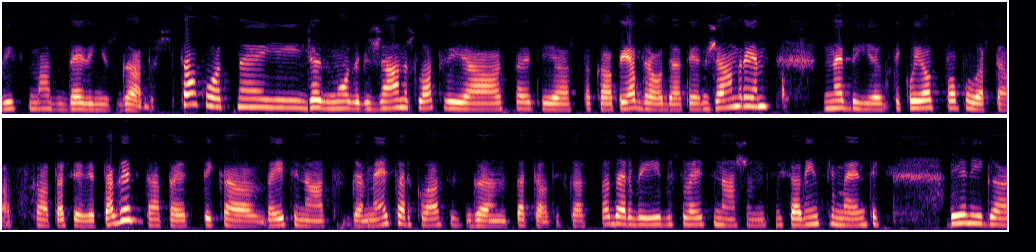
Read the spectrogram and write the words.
vismaz deviņus gadus. Sākotnēji džēza mūzikas žanrs Latvijā skaitījās pie apdraudētiem žanriem. Nebija tik liels popularitātes, kā tas jau ir tagad. Tāpēc tika veicināts gan meistarklases, gan starptautiskās sadarbības veicināšanas visādi instrumenti. Vienīgā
